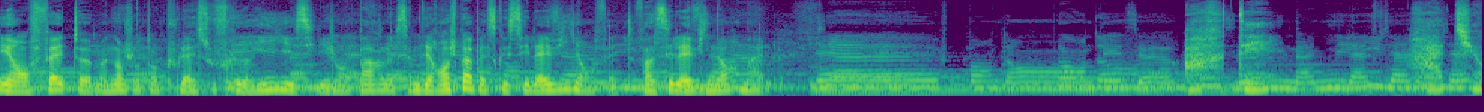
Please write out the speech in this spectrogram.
Et en fait, maintenant, j'entends plus la soufflerie et si les gens parlent, ça me dérange pas parce que c'est la vie en fait. Enfin, c'est la vie normale. Arte Radio.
